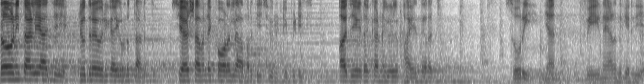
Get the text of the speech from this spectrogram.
റോണി തള്ളി അജയെ രുദ്ര ഒരു കൈ കൊണ്ട് തടുത്തു. ശേഷം അവന്റെ കോളറിൽ അമർത്തി ചുരുട്ടി പിടിച്ചു. അജയുടെ കണ്ണുകളിൽ ഭയം നിറഞ്ഞു. സോറി ഞാൻ വീണയാണെന്ന് കരുതി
